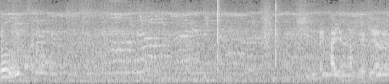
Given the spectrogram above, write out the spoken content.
ในไทยยังทำเพื่อเดียเลย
